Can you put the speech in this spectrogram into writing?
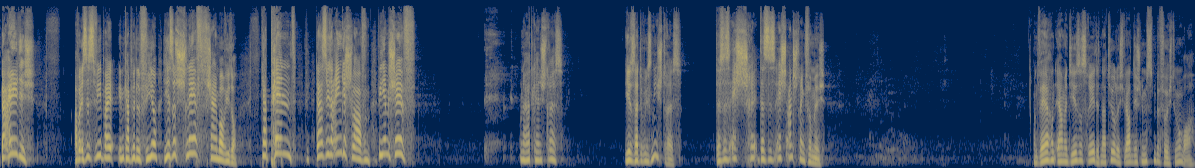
Beeil dich. Aber es ist wie bei in Kapitel 4, Jesus schläft scheinbar wieder. Der pennt. Der ist wieder eingeschlafen, wie im Schiff. Und er hat keinen Stress. Jesus hat übrigens nie Stress. Das ist echt, das ist echt anstrengend für mich. Und während er mit Jesus redet, natürlich werden die schlimmsten Befürchtungen wahr.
